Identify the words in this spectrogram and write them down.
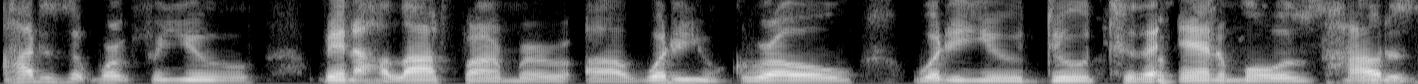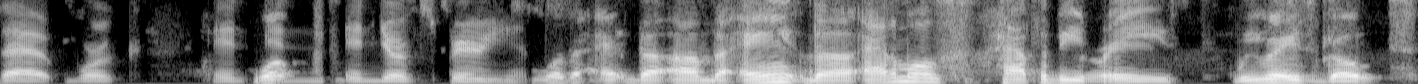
how does it work for you being a halal farmer? Uh, what do you grow? What do you do to the animals? How does that work in well, in, in, your experience? Well, the the um the the animals have to be raised. We raise goats.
